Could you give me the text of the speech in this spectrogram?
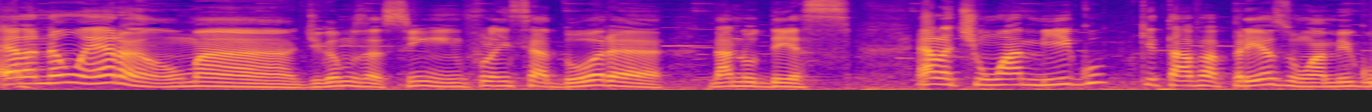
ela não era uma, digamos assim, influenciadora da nudez. Ela tinha um amigo que tava preso, um amigo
